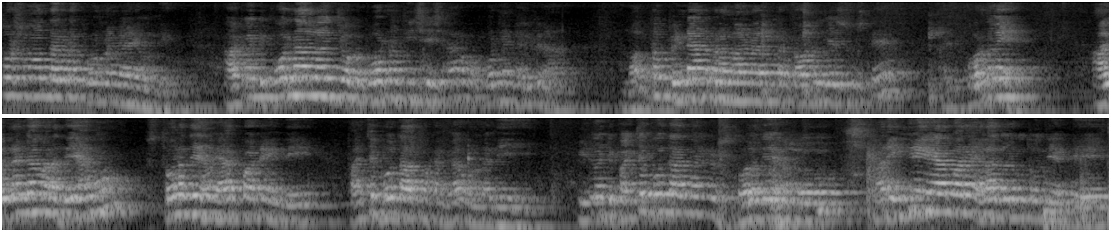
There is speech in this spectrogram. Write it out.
సూక్ష్మం అంతా కూడా పూర్ణంగానే ఉంది. అటువంటి పూర్ణాల్లోంచి ఒక పూర్ణం తీసేసినా ఒక పూర్ణం కలిపినా మొత్తం పిండాన బ్రహ్మాండాలంతా టోటల్ చేసి చూస్తే అది పూర్ణమే. ఆ విధంగా మన దేహము స్థూల దేహం ఏర్పాటైంది. పంచభూతాత్మకంగా ఉన్నది. ఇటువంటి పంచభూతాత్మక స్థూల దేహంలో మన ఇంద్రియ వ్యాపారం ఎలా జరుగుతుంది అంటే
